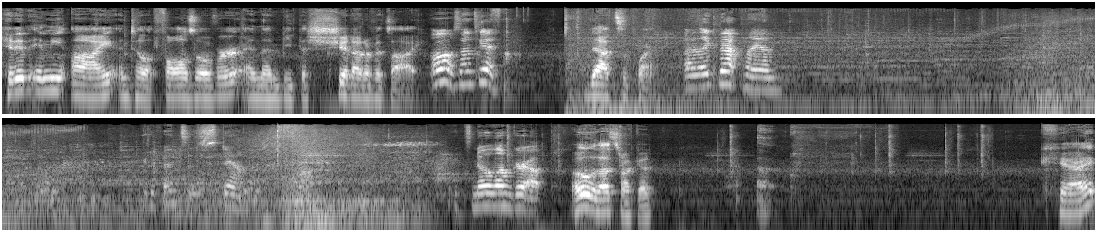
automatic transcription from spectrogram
Hit it in the eye until it falls over, and then beat the shit out of its eye. Oh, sounds good. That's the plan. I like that plan. Your defense is down. It's no longer up. Oh, that's not good. Okay,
